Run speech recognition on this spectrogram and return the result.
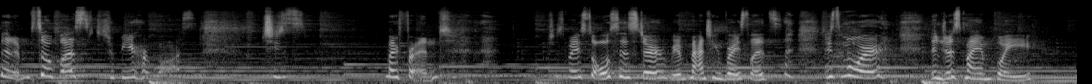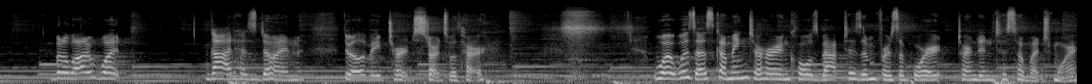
that I'm so blessed to be her boss. She's my friend. She's my soul sister. We have matching bracelets. She's more than just my employee. But a lot of what God has done through Elevate Church starts with her. What was us coming to her in Cole's baptism for support turned into so much more.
